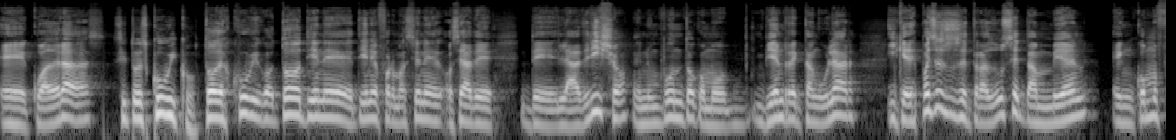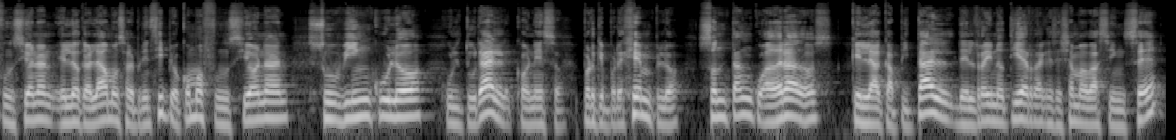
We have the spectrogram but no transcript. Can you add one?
eh, cuadradas Sí, todo es cúbico. todo es cúbico, todo tiene, tiene formaciones, o sea, de, de ladrillo en un punto, como bien rectangular, y que después eso se traduce también en cómo funcionan, es lo que hablábamos al principio, cómo funcionan su vínculo cultural con eso. Porque, por ejemplo, son tan cuadrados que la capital del reino tierra, que se llama Basingse,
